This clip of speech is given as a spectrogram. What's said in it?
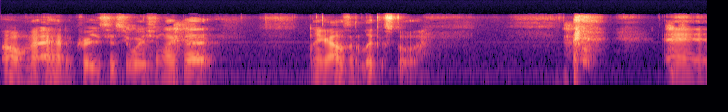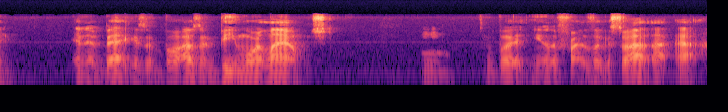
Oh man, I had a crazy situation like that. Nigga, I was in a liquor store. and in the back is a bar. I was in Beatmore Lounge. Mm. But, you know, the front is liquor store. I, I, I,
